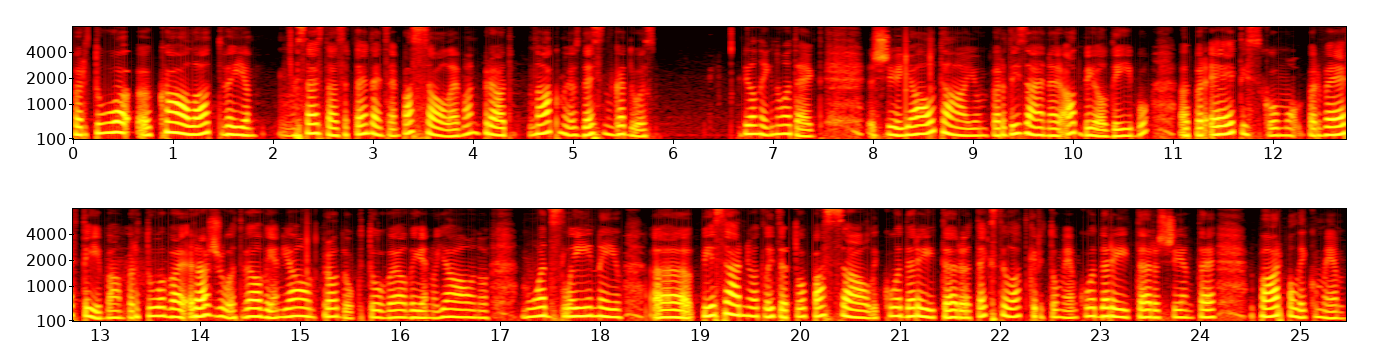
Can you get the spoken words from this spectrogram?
par to, kā Latvija saistās ar tendencēm pasaulē, manuprāt, nākamajos desmit gados Pilnīgi noteikti šie jautājumi par dizaineru atbildību, eh, par ētiskumu, par vērtībām, par to, vai ražot vēl vienu jaunu produktu, vēl vienu jaunu modes līniju, eh, piesārņot līdz ar to pasauli, ko darīt ar tekstilu atkritumiem, ko darīt ar šiem pārpalikumiem,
